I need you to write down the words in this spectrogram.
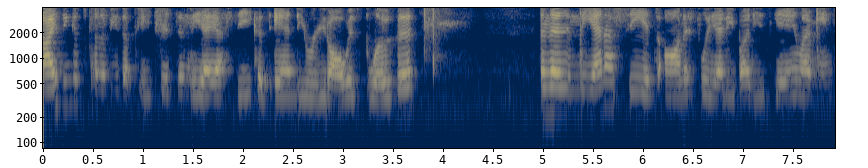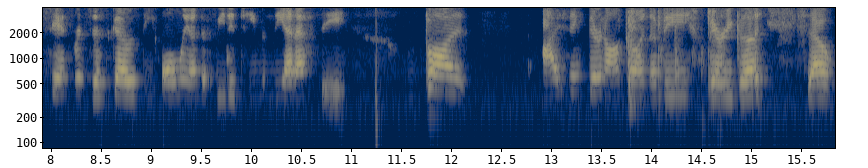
I think it's going to be the Patriots in the AFC because Andy Reid always blows it. And then in the NFC, it's honestly anybody's game. I mean, San Francisco is the only undefeated team in the NFC, but I think they're not going to be very good. So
